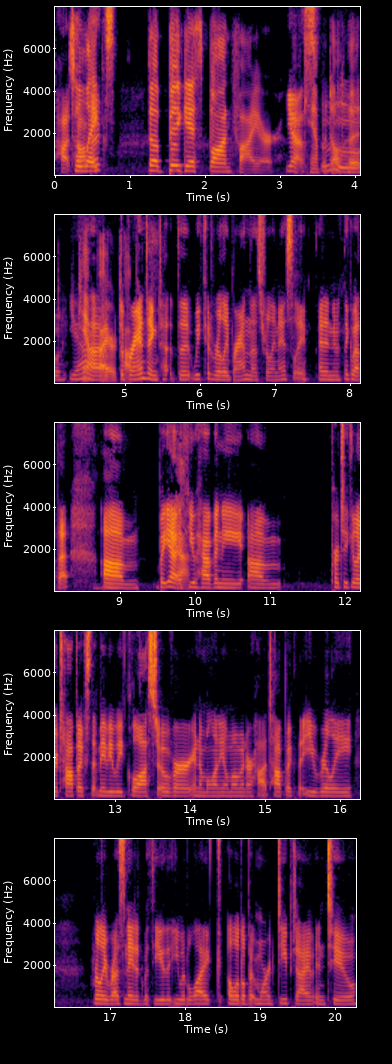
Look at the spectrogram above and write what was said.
hot So, like, topics. The biggest bonfire of yes. Camp Ooh, Adulthood. Yeah. campfire the topics. branding, t- the, we could really brand this really nicely. I didn't even think about that. Mhm. Um, but yeah, Yeah. if you have any um, particular topics that maybe we glossed over in a millennial moment or hot topic that you really, really resonated with you that you would like a little bit more deep dive into,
